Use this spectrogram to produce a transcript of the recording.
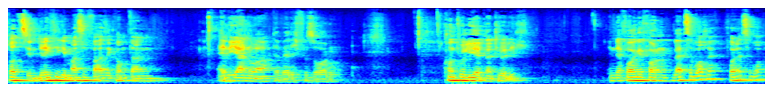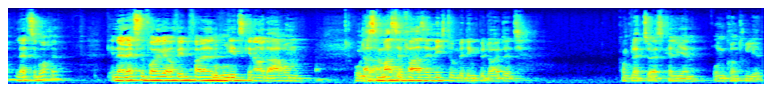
trotzdem, die richtige Massephase kommt dann Ende Januar. Da werde ich für sorgen. Kontrolliert natürlich. In der Folge von letzte Woche, vorletzte Woche, letzte Woche, in der letzten Folge auf jeden Fall geht es genau darum, Unter dass. Massephase nicht unbedingt bedeutet, komplett zu eskalieren, unkontrolliert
